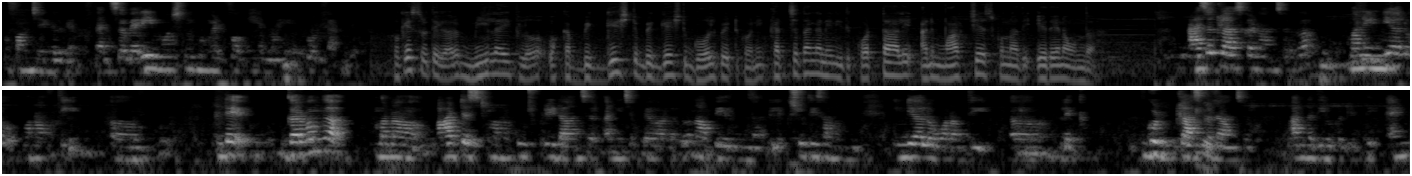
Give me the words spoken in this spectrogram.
పర్ఫామ్ చేయగలిగాను. That's a very emotional moment for me and my whole family okay Shruti garu మీ లైఫ్లో ఒక బిగ్గెస్ట్ బిగ్గెస్ట్ గోల్ పెట్టుకొని ఖచ్చితంగా నేను ఇది కొట్టాలి అని మార్క్ చేసుకున్నది ఏదైనా ఉందా? యాజ్ అ క్లాసికల్ డాన్సర్గా మన ఇండియాలో వన్ ఆఫ్ ది అంటే గర్వంగా మన ఆర్టిస్ట్ మన కూచిపూడి డాన్సర్ అని చెప్పే వాళ్ళలో నా పేరు ఉండాలి. లైక్ శృతి సంబంధి ఇండియాలో one of the like good classical dancer అన్నది ఒకటి ఉంది. అండ్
